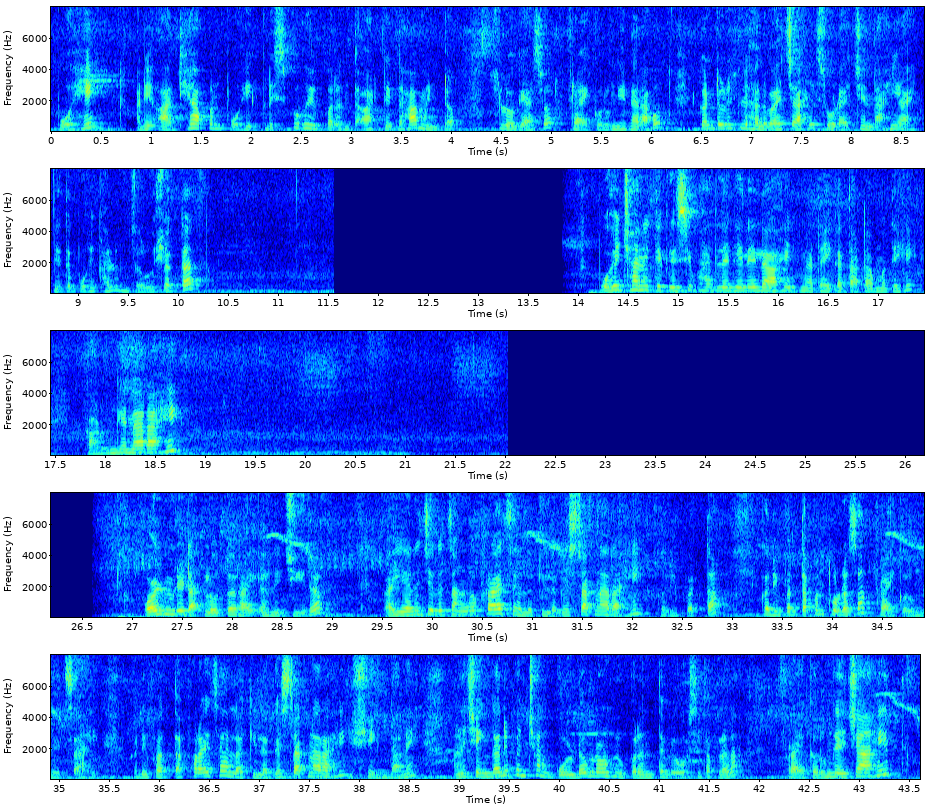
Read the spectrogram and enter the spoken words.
पोहे. आणि आधी आपण पोहे क्रिस्पी होईपर्यंत आठ ते दहा मिनटं स्लो गॅसवर फ्राय करून घेणार आहोत. कंटिन्युअसली हलवायचे आहे सोडायचे नाही आहेत नाही तर पोहे खालून जळू शकतात. पोहे छान इथे क्रिस्पी भाजले गेलेले आहेत. मी आता एका ताटामध्ये हे काढून घेणार आहे. ऑइलमध्ये टाकलं होतं राई आणि जिरं. आणि जिरं चांगलं फ्राय झालं की लगेच टाकणार आहे कढीपत्ता. कढीपत्ता पण थोडासा फ्राय करून घ्यायचा आहे. कढीपत्ता फ्राय झाला की लगेच टाकणार आहे शेंगदाणे. आणि शेंगदाणे पण छान गोल्डन ब्राऊन होईपर्यंत व्यवस्थित आपल्याला फ्राय करून घ्यायचे आहेत.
